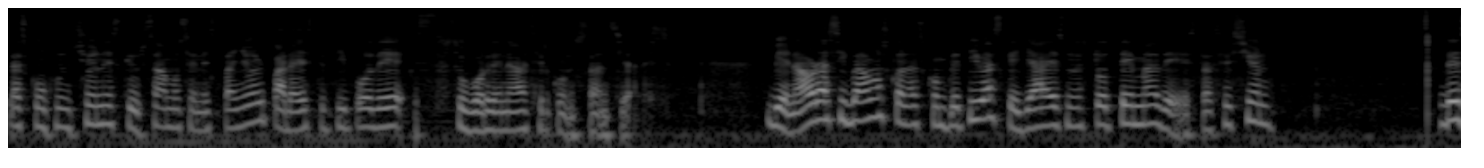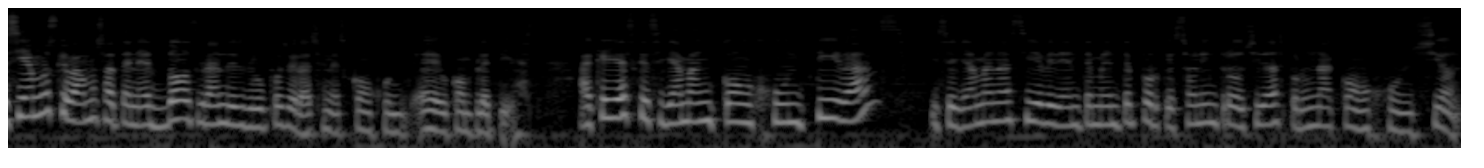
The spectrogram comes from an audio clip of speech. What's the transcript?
las conjunciones que usamos en español para este tipo de subordinadas circunstanciales. Bien, ahora sí vamos con las completivas, que ya es nuestro tema de esta sesión. Decíamos que vamos a tener dos grandes grupos de oraciones eh, completivas. Aquellas que se llaman conjuntivas y se llaman así evidentemente porque son introducidas por una conjunción.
